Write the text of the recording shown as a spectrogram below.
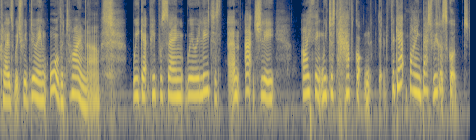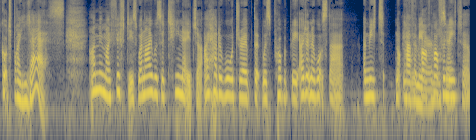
clothes, which we're doing all the time now. We get people saying we're elitist, and actually, I think we just have got forget buying better. We've got got got to buy less. I'm in my fifties. When I was a teenager, I had a wardrobe that was probably I don't know what's that a meter, not Half a meter. half a meter,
